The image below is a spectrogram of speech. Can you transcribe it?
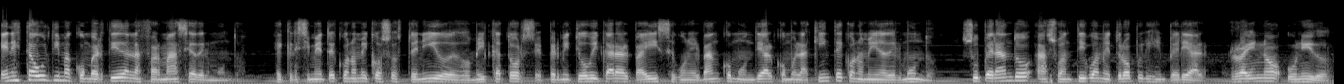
en esta última convertida en la farmacia del mundo. El crecimiento económico sostenido de 2014 permitió ubicar al país, según el Banco Mundial, como la quinta economía del mundo, superando a su antigua metrópolis imperial, Reino Unido,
